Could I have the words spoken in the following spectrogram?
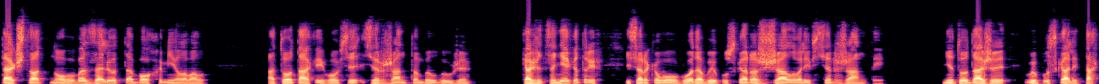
Так что от нового залета Бог миловал, а то так и вовсе сержантом был бы уже. Кажется, некоторых и сорокового года выпуска разжаловали в сержанты. Не то даже выпускали так,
